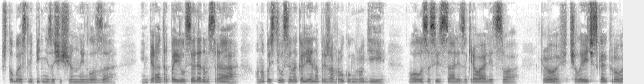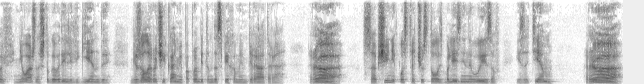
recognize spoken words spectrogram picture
чтобы ослепить незащищенные глаза. Император появился рядом с Ра. Он опустился на колено, прижав руку к груди. Волосы свисали, закрывая лицо. Кровь, человеческая кровь, неважно, что говорили легенды, бежала ручейками по пробитым доспехам императора. Ра! В сообщении остро чувствовалось болезненный вызов, и затем Ра!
